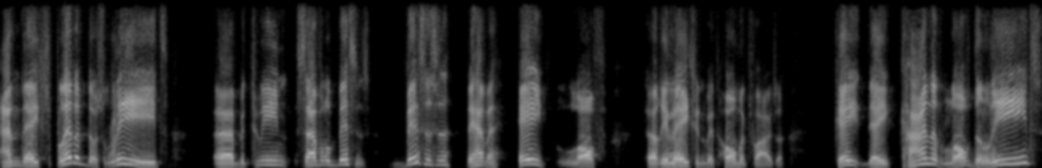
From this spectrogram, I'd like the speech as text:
and they split up those leads uh, between several businesses. Businesses, they have a hate love uh, relation with Home Advisor. Okay, they kind of love the leads,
